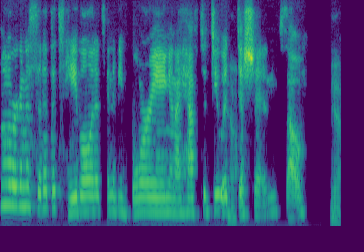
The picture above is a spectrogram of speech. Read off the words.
oh, we're going to sit at the table and it's going to be boring and I have to do addition. Yeah. So, yeah.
